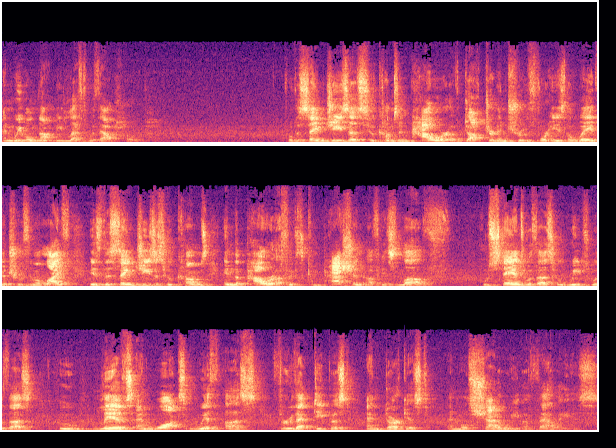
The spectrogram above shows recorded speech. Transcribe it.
And we will not be left without hope. For the same Jesus who comes in power of doctrine and truth, for he is the way, the truth, and the life, is the same Jesus who comes in the power of his compassion, of his love, who stands with us, who weeps with us, who lives and walks with us through that deepest and darkest and most shadowy of valleys.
